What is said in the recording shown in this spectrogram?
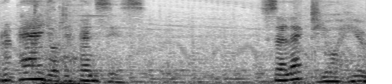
Prepare your defenses. Select your hero.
